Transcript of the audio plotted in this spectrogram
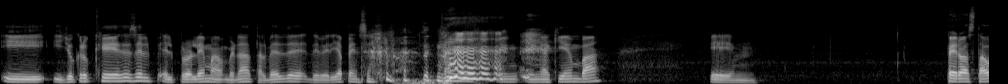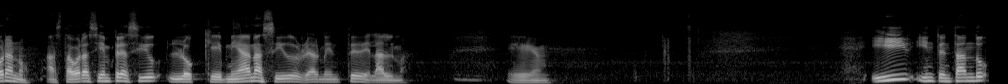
Y, y yo creo que ese es el, el problema, ¿verdad? Tal vez debería pensar más en, a quién va. Em, pero hasta ahora no. Hasta ahora siempre ha sido lo que me ha nacido realmente del alma. Eh, y intentando,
